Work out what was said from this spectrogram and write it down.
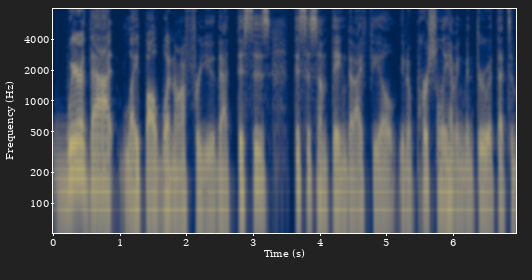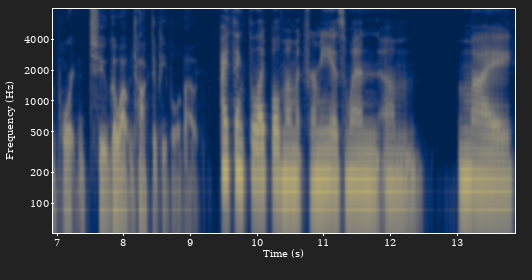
where that light bulb went off for you that this is this is something that I feel, you know, personally having been through it that's important to go out and talk to people about. I think the light bulb moment for me is when um, my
